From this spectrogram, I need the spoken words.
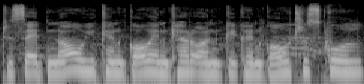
to say, no, you can go and carry on, you can go to school.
